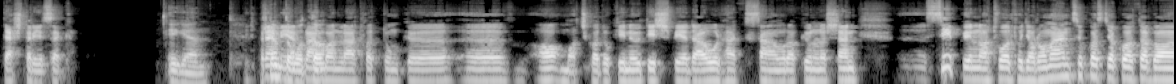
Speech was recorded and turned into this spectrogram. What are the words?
testrészek. Igen. Premier plánban a... láthattunk a macskadokinőt is például, hát számomra különösen szép pillanat volt, hogy a románcuk az gyakorlatilag a,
